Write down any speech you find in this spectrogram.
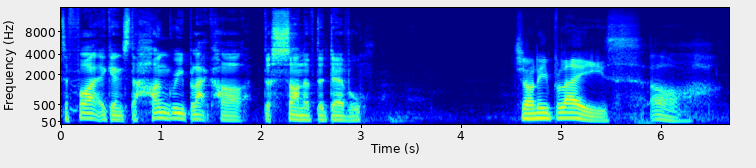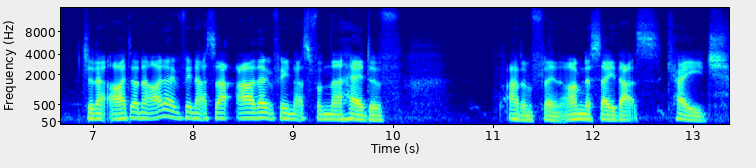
to fight against the hungry Blackheart, the son of the devil. Johnny Blaze. Oh, do you know, I don't know. I don't think that's that. I don't think that's from the head of Adam Flint. I'm gonna say that's Cage.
